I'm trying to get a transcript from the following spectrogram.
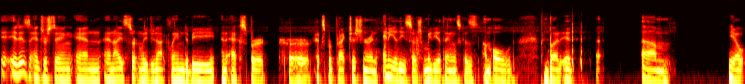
it is interesting, and and I certainly do not claim to be an expert or expert practitioner in any of these social media things because I'm old. But it, um, you know,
